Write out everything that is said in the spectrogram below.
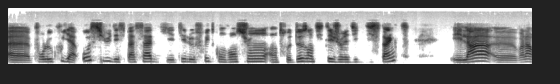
Euh, pour le coup, il y a aussi eu des SPASAD qui étaient le fruit de conventions entre deux entités juridiques distinctes et là, euh, voilà,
